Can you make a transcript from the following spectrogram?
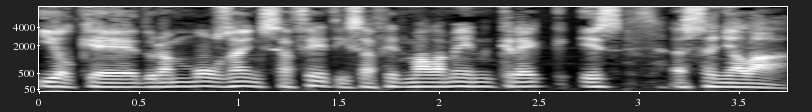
i el que durant molts anys s'ha fet, i s'ha fet malament, crec, és assenyalar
